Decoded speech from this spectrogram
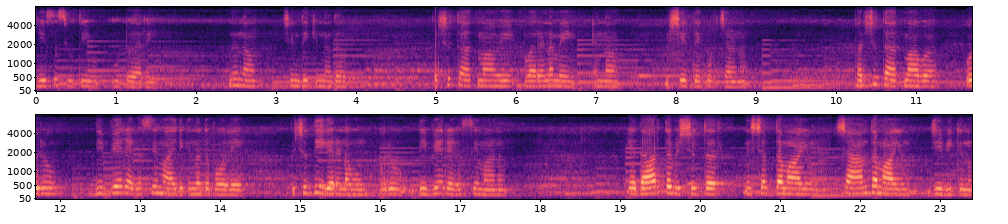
ജീസസ് യൂത്ത് കൂട്ടുകാരെ ഇന്ന് നാം ചിന്തിക്കുന്നത് പരിശുദ്ധാത്മാവെ വരണമേ എന്ന വിഷയത്തെക്കുറിച്ചാണ്. പരിശുദ്ധാത്മാവ് ഒരു ദിവ്യ രഹസ്യമായിരിക്കുന്നത് പോലെ വിശുദ്ധീകരണവും ഒരു ദിവ്യ രഹസ്യമാണ് യഥാർത്ഥ വിശുദ്ധർ നിശബ്ദമായും ശാന്തമായും ജീവിക്കുന്നു.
